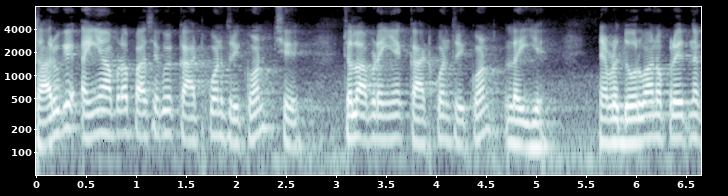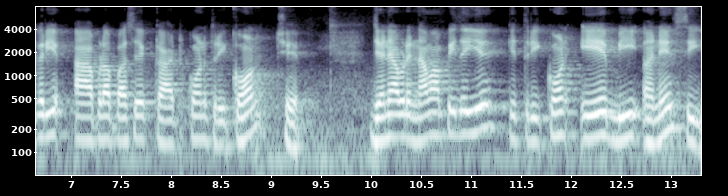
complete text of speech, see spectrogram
ધારો કે અહીંયા આપણા પાસે કોઈ કાટકોણ ત્રિકોણ છે, ચલો આપણે અહીંયા કાટકોણ ત્રિકોણ લઈએ. અને આપણે દોરવાનો પ્રયત્ન કરીએ. આ આપણા પાસે કાટકોણ ત્રિકોણ છે. જેને આપણે નામ આપી દઈએ કે ત્રિકોણ એ બી અને સી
